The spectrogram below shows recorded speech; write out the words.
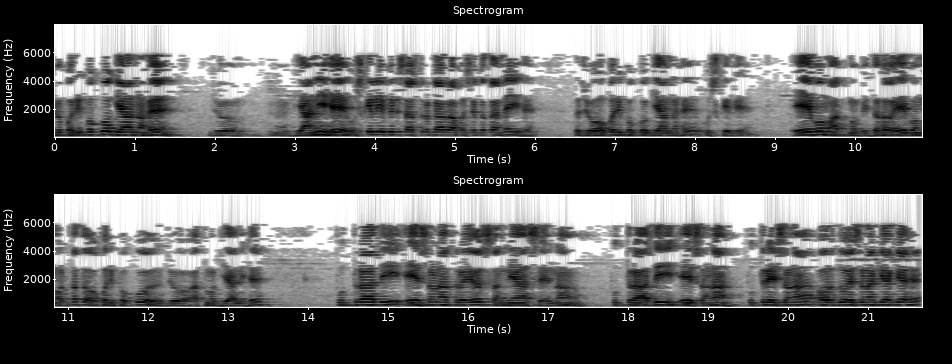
जो परिपक्व ज्ञान है, जो ज्ञानी है, उसके लिए फिर शास्त्र का आवश्यकता नहीं है। तो जो अपरिपक्व ज्ञान है, उसके लिए एवं आत्मविद, एवं अर्थात तो अपरिपक्व जो आत्मज्ञानी है, पुत्रादि ऐषणात्रय संन्यास न पुत्रादि ऐषणा, पुत्रेषणा और दो ऐषणा क्या क्या है?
